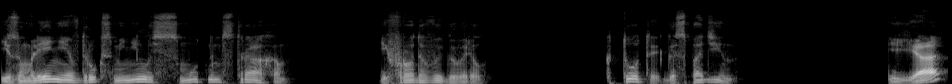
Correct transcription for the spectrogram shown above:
Изумление вдруг сменилось смутным страхом. И Фродо выговорил. «Кто ты, господин?» «Я?»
